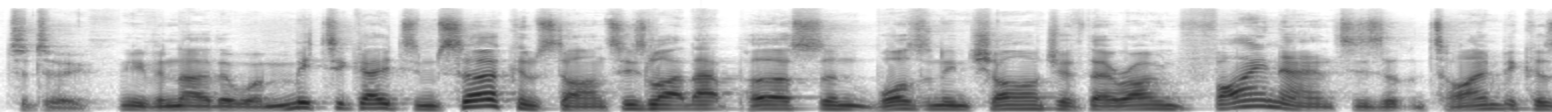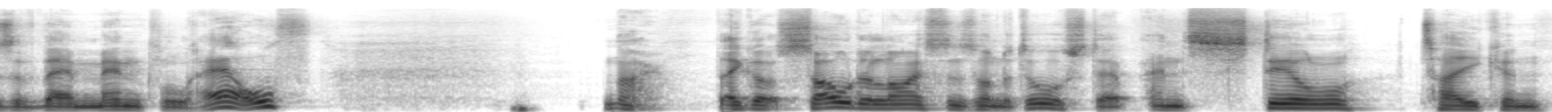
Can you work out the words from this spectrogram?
to do, even though there were mitigating circumstances like that person wasn't in charge of their own finances at the time because of their mental health. No, they got sold a license on the doorstep and still taken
